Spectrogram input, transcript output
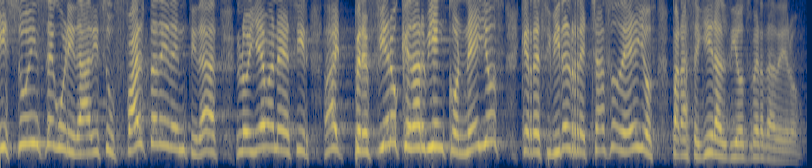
Y su inseguridad y su falta de identidad lo llevan a decir, ay, prefiero quedar bien con ellos que recibir el rechazo de ellos para seguir al Dios verdadero.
